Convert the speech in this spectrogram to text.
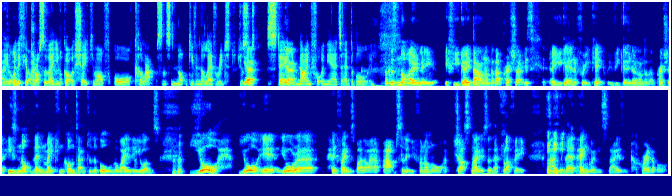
Yeah, and if you're Prosser there, you've got to shake him off or collapse and not give him the leverage to just Yeah, stay yeah. nine foot in the air to head the ball in. Because not only if you go down under that pressure is are you getting a free kick, but if you go down under that pressure, he's not then making contact with the ball the way that he wants. Mhm. Your your ear your uh, headphones, by the way, are absolutely phenomenal. I've just noticed that they're fluffy and they're penguins. That is incredible.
